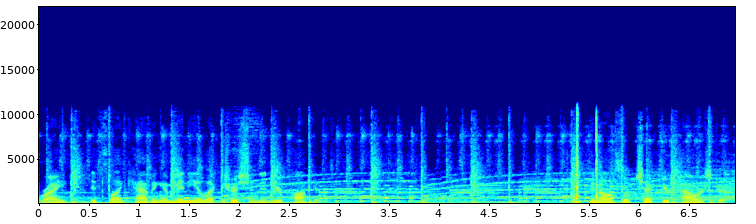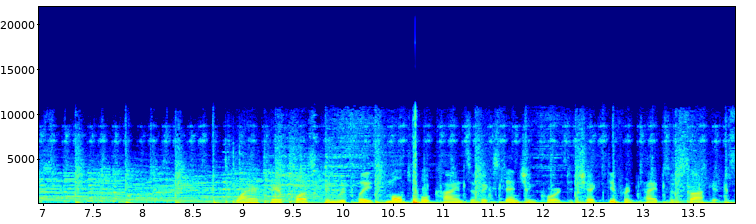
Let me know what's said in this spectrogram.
right? It's like having a mini electrician in your pocket. You can also check your power strips. WireCare Plus can replace multiple kinds of extension cord to check different types of sockets.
